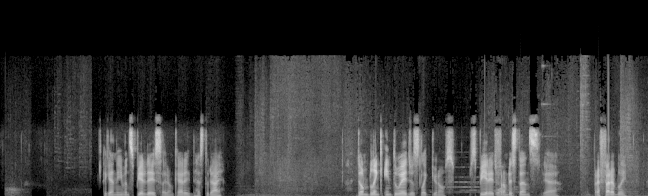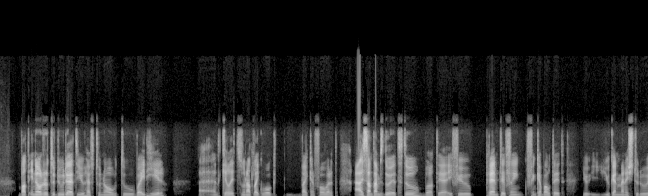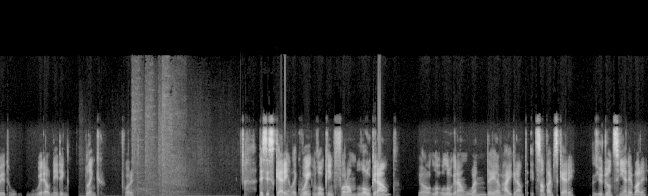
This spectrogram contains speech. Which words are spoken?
Again, even spear this, I don't care, it has to die. Don't blink into it, just like, you know, spear it from distance. Yeah, preferably. But in order to do that, you have to know to wait here uh, and kill it. Do not like walk back and forward. I sometimes do it too, but yeah, if you preemptively think, think about it, you you can manage to do it without needing blink for it. This is scary, like walking from low ground, you know, low, low ground when they have high ground. It's sometimes scary because you don't see anybody.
